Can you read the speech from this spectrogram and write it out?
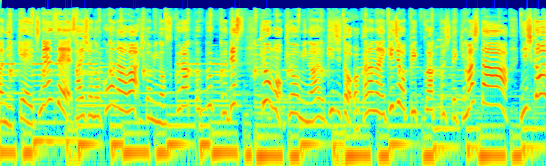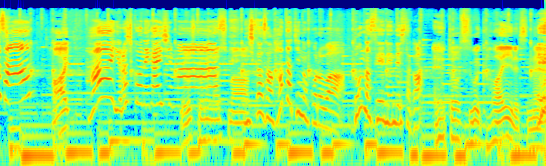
は日経1年生最初のコーナーは瞳のスクラップブックです。今日も興味のある記事とわからない記事をピックアップしてきました。西川さん。はい。はいよろしくお願いします。よろしくお願いします。西川さん二十歳の頃はどんな青年でしたか？えっ、ー、とすごい可愛いですね。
